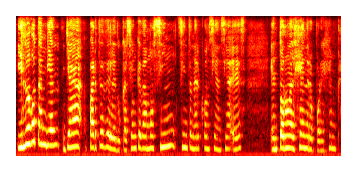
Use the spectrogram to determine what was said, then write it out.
Y luego también ya parte de la educación que damos sin, sin tener conciencia es en torno al género, por ejemplo.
